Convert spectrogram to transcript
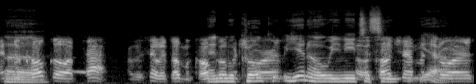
and uh, Moukoko up top. I said, we hope Moukoko and matures. Moukoko, you know we need Oh, to see Coach that yeah matures.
